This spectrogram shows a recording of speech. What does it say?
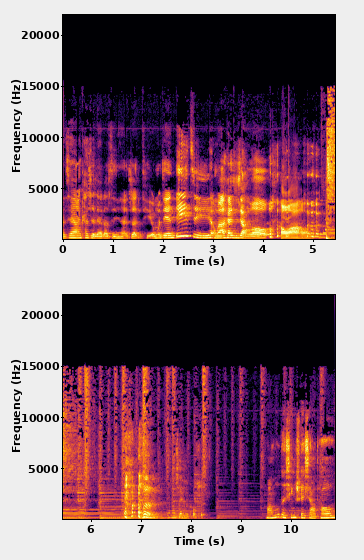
我们现在开始聊聊今天的正题。我们今天第一集，我们要开始讲喽。好啊，好。让他先喝口水。忙碌的薪水小偷，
